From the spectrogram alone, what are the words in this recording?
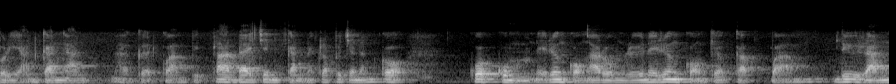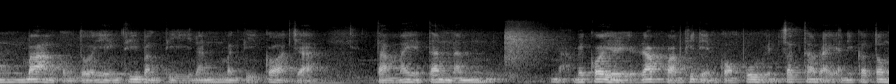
บริหารการงานเกิดความผิดพลาดได้เช่นกันนะครับ เพราะฉะนั้นก็ควบคุมในเรื่องของอารมณ์ หรือในเรื่องของเกี่ยวกับความดื้อรั้นบ้างของตัวเองที่บางทีนั้นบางทีก็จะทำให้ท่านนั้น ไม่ค่อยรับความคิดเห็นของผู้อื่นสักเท่าไหร่ อันนี้ก็ต้อง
